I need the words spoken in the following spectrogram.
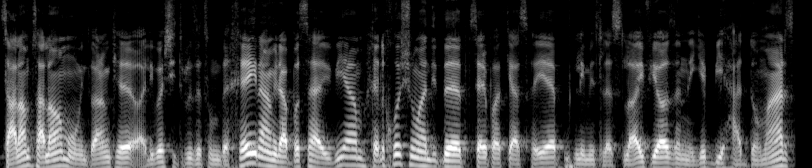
سلام سلام. امیدوارم که عالی باشید. روزتون بخیر. امیر عباس حبیبی‌ام. خیلی خوش اومدید به سری پادکست های Limitless Life یا زندگی بی حد و مرز.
